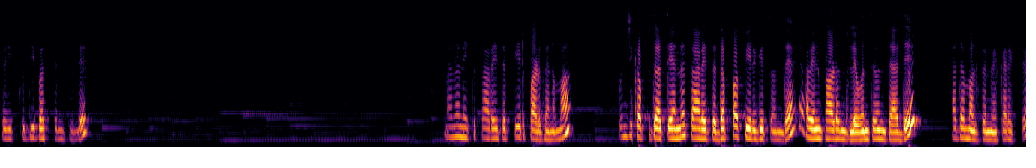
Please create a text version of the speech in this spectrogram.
ಸರಿ ಕುದಿ ಬತ್ತನ ತುಲೆ. ನನ್ನ ನಿಕ್ಕ ತಾರ ಇದ್ದ ಪೇರ್ ಪಾಡ್ಗನಮ್ಮ ಒಂಜಿ ಕಪ್ ದಾತೆಯನ್ನು ತಾರೈತ ದಪ್ಪ ಪೀರ್ಗೆ ತೊಂದೆ, ಅವೇನು ಪಾಡೊಂದಿಲ್ಲ, ಒಂತೆ ಒಂತೆ ಅದೇ. ಹದ ಮಲ್ತೊನ್ವೆ ಕರೆಕ್ಟ್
